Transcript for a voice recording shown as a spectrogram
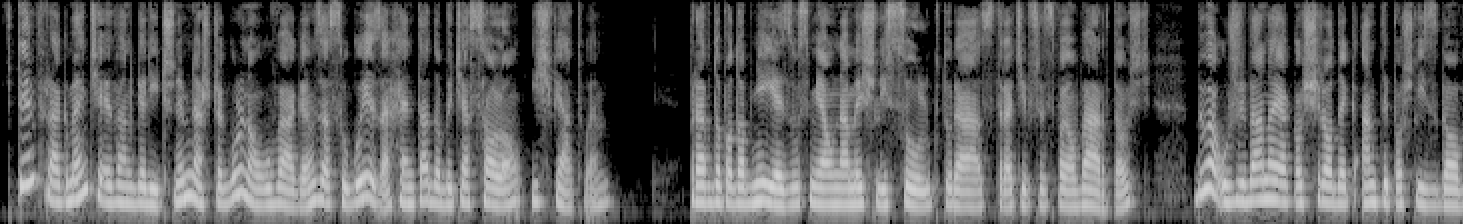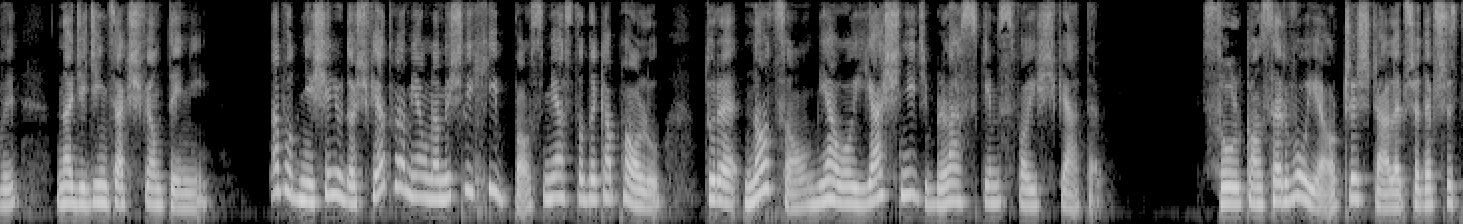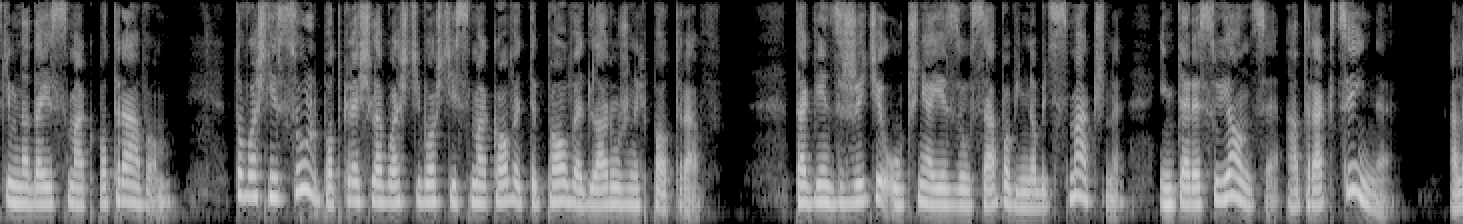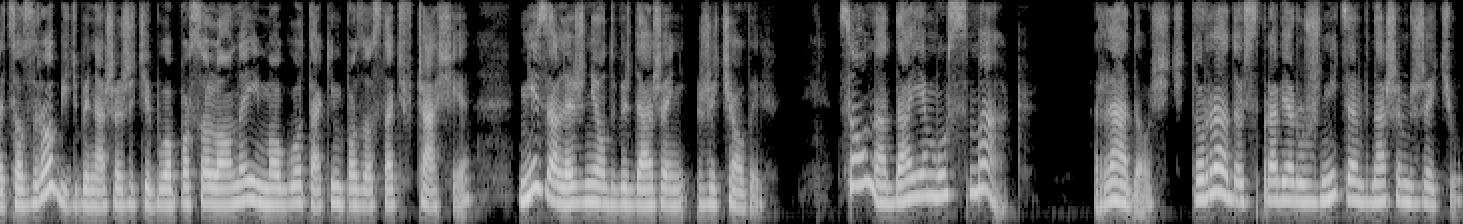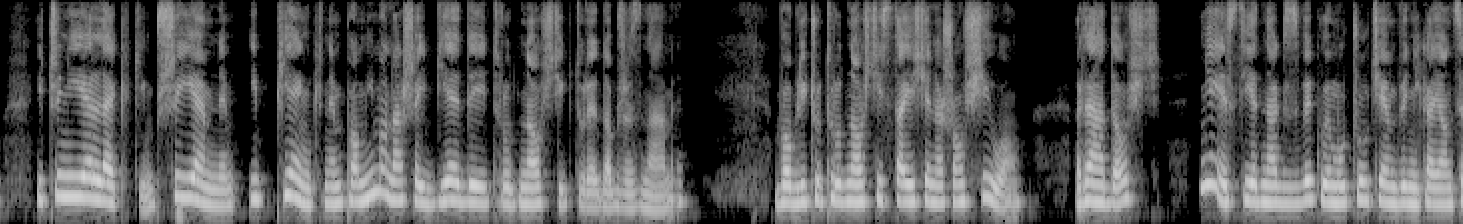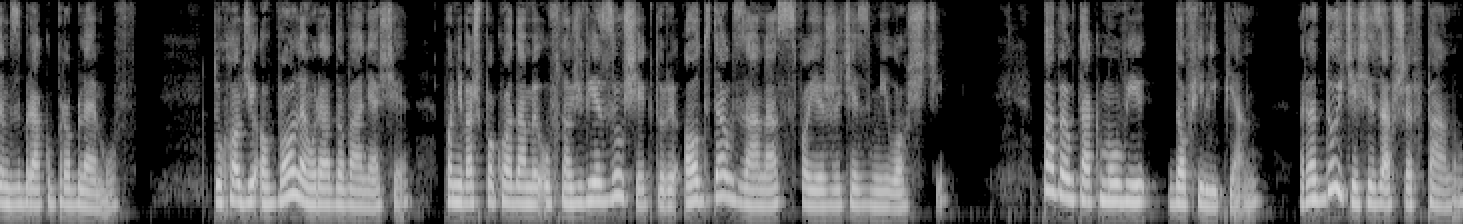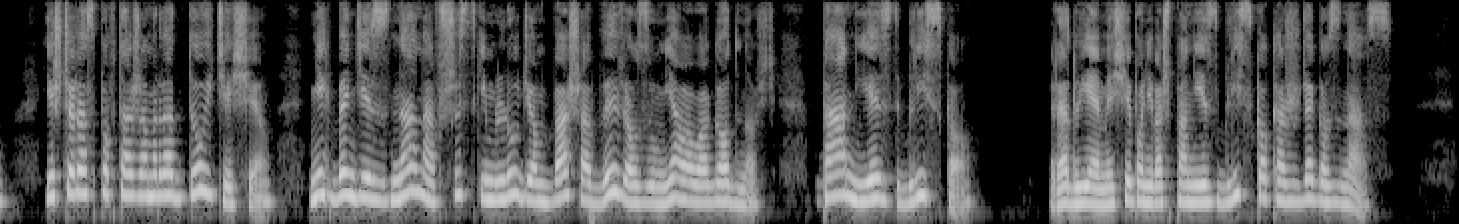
W tym fragmencie ewangelicznym na szczególną uwagę zasługuje zachęta do bycia solą i światłem. Prawdopodobnie Jezus miał na myśli sól, która, straciwszy swoją wartość, była używana jako środek antypoślizgowy na dziedzińcach świątyni, a w odniesieniu do światła miał na myśli Hippos, miasto Dekapolu, które nocą miało jaśnieć blaskiem swoich świateł. Sól konserwuje, oczyszcza, ale przede wszystkim nadaje smak potrawom. To właśnie sól podkreśla właściwości smakowe typowe dla różnych potraw. Tak więc życie ucznia Jezusa powinno być smaczne, interesujące, atrakcyjne. Ale co zrobić, by nasze życie było posolone i mogło takim pozostać w czasie, niezależnie od wydarzeń życiowych? Co nadaje mu smak? Radość. To radość sprawia różnicę w naszym życiu i czyni je lekkim, przyjemnym i pięknym, pomimo naszej biedy i trudności, które dobrze znamy. W obliczu trudności staje się naszą siłą. Radość nie jest jednak zwykłym uczuciem wynikającym z braku problemów. Tu chodzi o wolę radowania się, ponieważ pokładamy ufność w Jezusie, który oddał za nas swoje życie z miłości. Paweł tak mówi do Filipian. Radujcie się zawsze w Panu. Jeszcze raz powtarzam, radujcie się. Niech będzie znana wszystkim ludziom wasza wyrozumiała łagodność. Pan jest blisko. Radujemy się, ponieważ Pan jest blisko każdego z nas.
